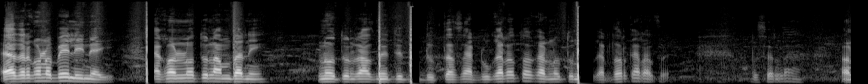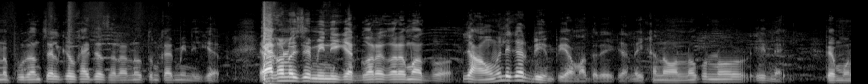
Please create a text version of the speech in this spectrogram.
এদের কোনো বেলই নেই, এখন নতুন আমদানি, নতুন রাজনীতিতে ঢুকতেছে, আর ঢুকারও দরকার, নতুন দরকার আছে। বুঝছেন না? মানে পুরান চাল কেউ খাইতেছে না, নতুন খাই মিনি ক্যাট এখন হয়েছে মিনি ক্যাট ঘরে ঘরে মাতবো। যে আওয়ামী লীগের বিএনপি আমাদের এখানে এখানে অন্য কোনো ই নেই, তেমন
